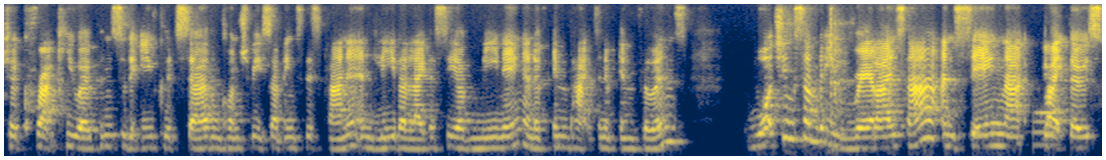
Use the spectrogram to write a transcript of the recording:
to crack you open so that you could serve and contribute something to this planet and leave a legacy of meaning and of impact and of influence. Watching somebody realize that and seeing that, like those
